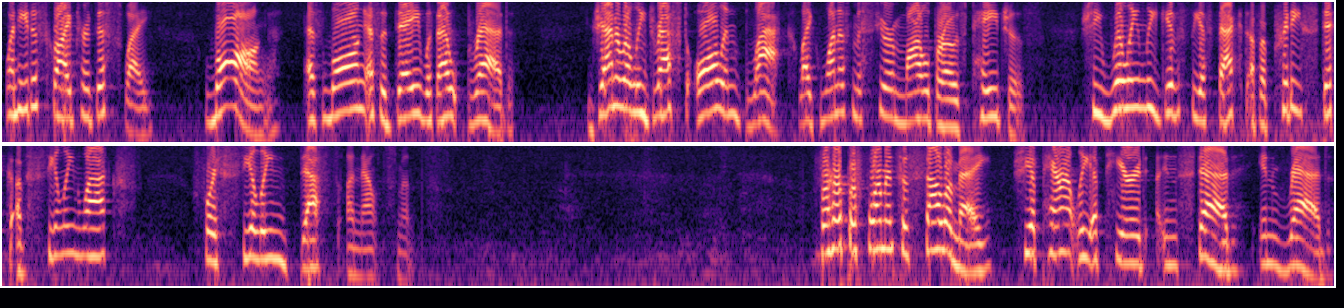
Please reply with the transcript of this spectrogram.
when he described her this way long, as long as a day without bread, generally dressed all in black, like one of Monsieur Marlborough's pages. She willingly gives the effect of a pretty stick of sealing wax for sealing death announcements. For her performance as Salome, she apparently appeared instead in red.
